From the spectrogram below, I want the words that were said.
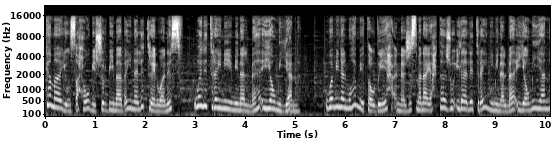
كما ينصح بشرب ما بين لتر ونصف ولترين من الماء يوميا. ومن المهم التوضيح أن جسمنا يحتاج إلى لترين من الماء يوميا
